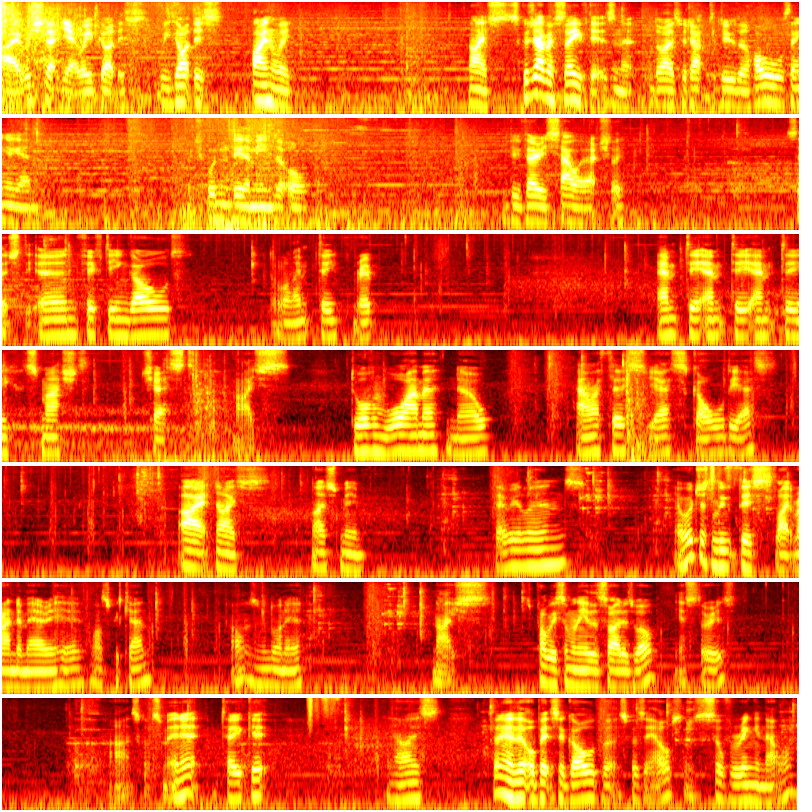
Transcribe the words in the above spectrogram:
Alright, we should. Yeah, we've got this. We got this. Finally. Nice. It's good job I saved it, isn't it? Otherwise, we'd have to do the whole thing again. Which wouldn't be the means at all. It'd be very sour, actually. Search the urn, 15 gold. All empty. rib. Empty, empty, empty. Smashed. Chest. Nice. Dwarven Warhammer? No. Amethyst? Yes. Gold? Yes. Alright, nice. Nice meme. Berylins. Yeah, we'll just loot this like random area here whilst we can. Oh, there's another one here. Nice. There's probably some on the other side as well. Yes, there is. Ah, it's got some in it. Take it. Nice. It's only a little bits of gold, but I suppose it helps. There's a silver ring in that one.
